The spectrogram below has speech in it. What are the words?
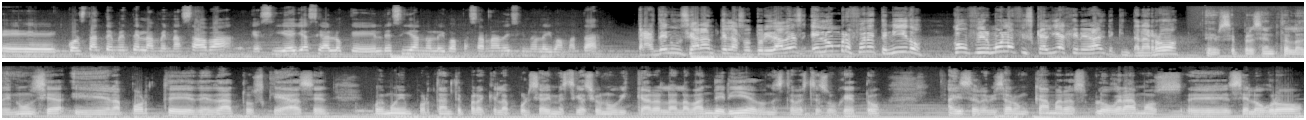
Eh, constantemente la amenazaba que si ella hacía lo que él decía no le iba a pasar nada y si no la iba a matar. Tras denunciar ante las autoridades, el hombre fue detenido, confirmó la Fiscalía General de Quintana Roo. Eh, se presenta la denuncia y el aporte de datos que hacen fue muy importante para que la Policía de Investigación ubicara la lavandería donde estaba este sujeto. Ahí se revisaron cámaras, logramos, eh, se logró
